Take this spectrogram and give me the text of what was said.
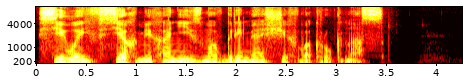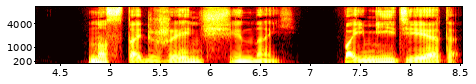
силой всех механизмов, гремящих вокруг нас. Но стать женщиной, поймите это,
